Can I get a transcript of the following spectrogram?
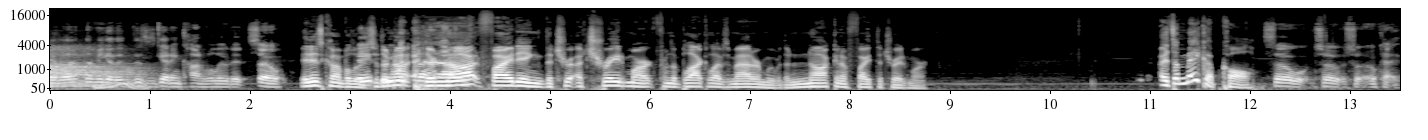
wait, let, let me get it. This is getting convoluted. So It is convoluted. They- so they're not gonna they're have- not fighting the tra- a trademark from the Black Lives Matter movement. They're not going to fight the trademark. It's a makeup call. So, so, so, okay.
